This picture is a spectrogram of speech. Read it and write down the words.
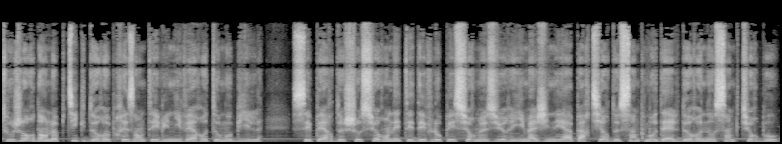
Toujours dans l'optique de représenter l'univers automobile, ces paires de chaussures ont été développées sur mesure et imaginées à partir de 5 modèles de Renault 5 Turbo,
